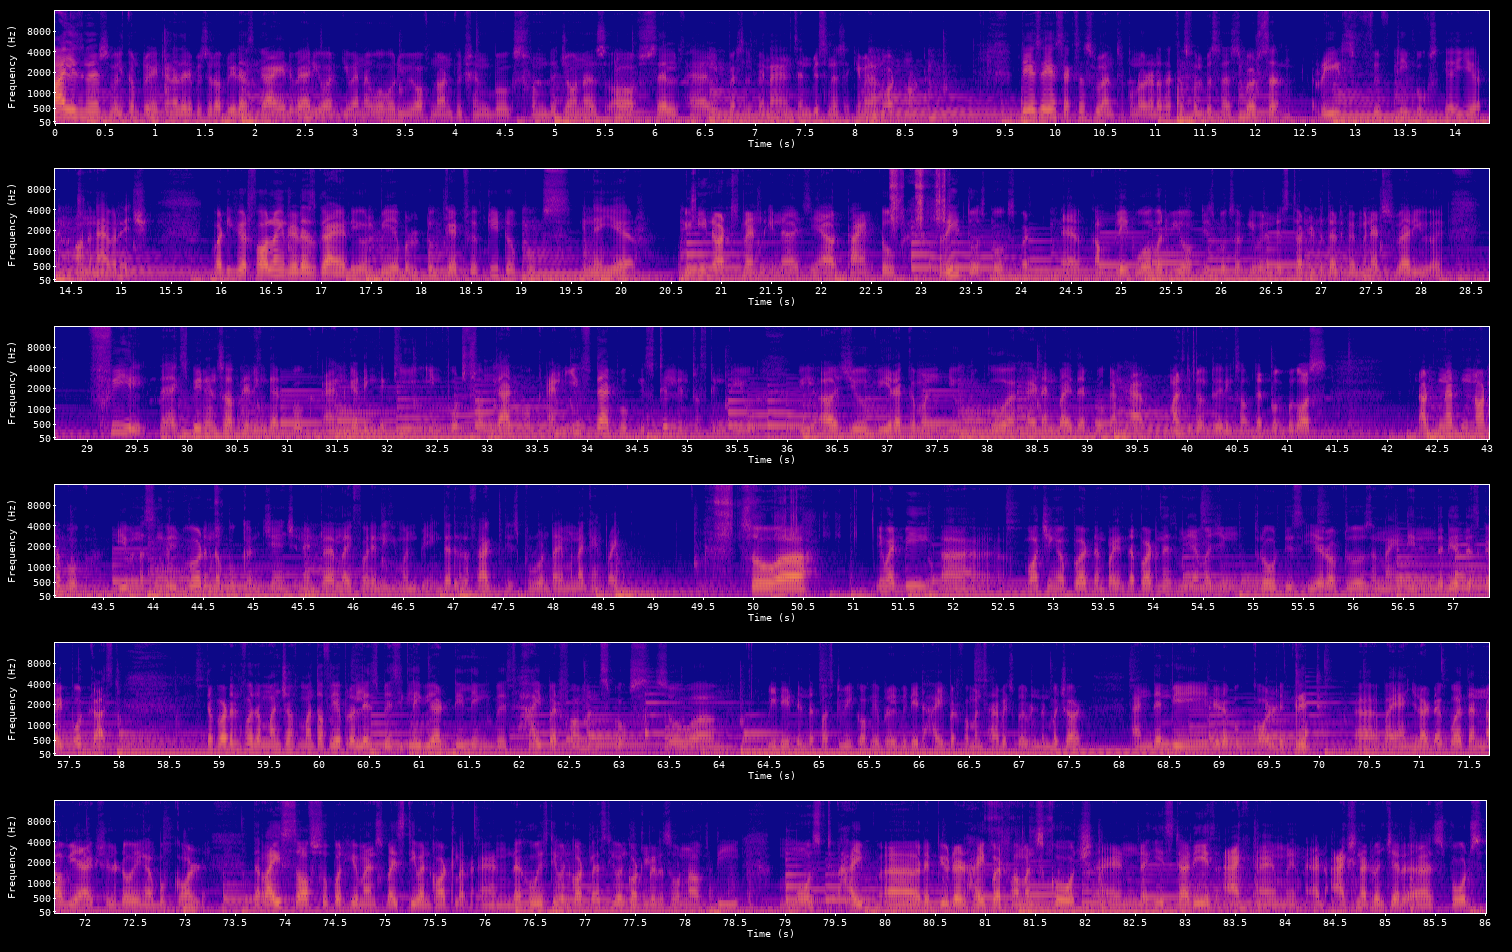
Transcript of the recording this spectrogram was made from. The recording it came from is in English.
Hi, listeners. Welcome to yet another episode of Reader's Guide, where you are given an overview of non-fiction books from the genres of self-help, personal finance, and business acumen and whatnot. They say a successful entrepreneur and a successful business person reads 50 books a year on an average. But if you are following Reader's Guide, you will be able to get 52 books in a year. You need not spend energy or time to read those books, but a complete overview of these books are given in this 30 to 35 minutes, where you uh, feel the experience of reading that book and getting the key inputs from that book. And if that book is still interesting to you we urge you we recommend you to go ahead and buy that book and have multiple readings of that book because not not not a book even a single word in the book can change an entire life for any human being. That is a fact. That is proven time and again right? So uh, you might be uh, watching a pattern right? The pattern has been emerging throughout this year of 2019 in the dear guide podcast the pattern for the month of month of April is basically we are dealing with high performance books. So um, we did in the first week of April we did High Performance Habits by Brendon Burchard, and then we did a book called Grit uh, by Angela Duckworth, and now we are actually doing a book called The Rise of Superhumans by Steven Kotler. And uh, who is Steven Kotler? Steven Kotler is one of the most high uh, reputed high performance coach, and he studies ac- I mean, action adventure uh, sports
